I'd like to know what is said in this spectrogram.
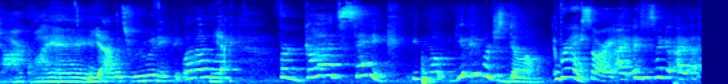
dark YA and Yeah. how it's ruining people, and I'm Yeah. like. For God's sake, you know, you people are just dumb. Right. I'm sorry. I, it's just like I,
